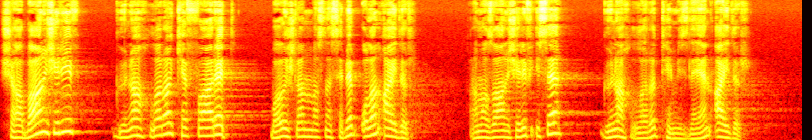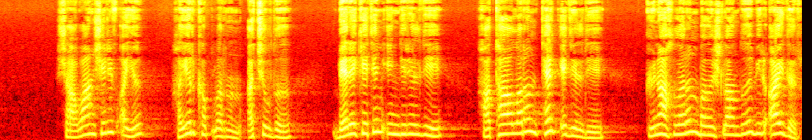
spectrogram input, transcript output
Şaban-ı Şerif günahlara kefaret, bağışlanmasına sebep olan aydır. Ramazan-ı Şerif ise günahları temizleyen aydır. Şaban-ı Şerif ayı hayır kaplarının açıldığı, bereketin indirildiği, hataların terk edildiği, günahların bağışlandığı bir aydır.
